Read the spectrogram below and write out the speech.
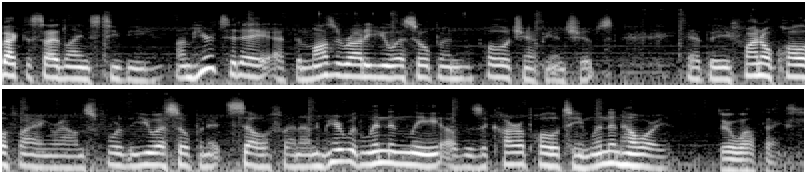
back to Sidelines TV. I'm here today at the Maserati U.S. Open Polo Championships at the final qualifying rounds for the U.S. Open itself, and I'm here with Lyndon Lea of the Zacara Polo team. Lyndon, how are you? Doing well, thanks.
